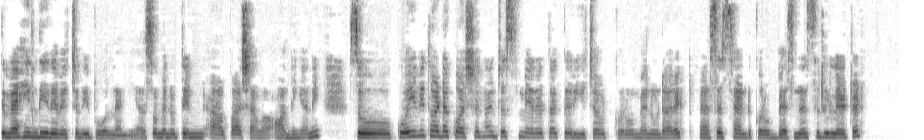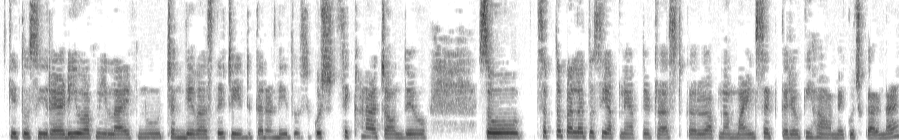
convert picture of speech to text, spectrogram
ਤੇ ਮੈਂ ਹਿੰਦੀ ਦੇ ਵਿੱਚ ਵੀ ਬੋਲ ਲੈਂਦੀ ਆ ਸੋ ਮੈਨੂੰ ਤਿੰਨ ਭਾਸ਼ਾਵਾਂ ਆਉਂਦੀਆਂ ਨੇ। ਸੋ ਕੋਈ ਵੀ ਤੁਹਾਡਾ ਕੁਐਸਚਨ ਹੈ ਜਸਟ ਮੇਰੇ ਤੱਕ ਰੀਚ ਆਊਟ ਕਰੋ, ਮੈਨੂੰ ਡਾਇਰੈਕਟ ਮੈਸੇਜ ਸੈਂਡ ਕਰੋ ਬਿਜ਼ਨਸ ਰਿਲੇਟਡ ਕਿ ਤੁਸੀਂ ਰੈਡੀ ਹੋ ਆਪਣੀ ਲਾਈਫ ਨੂੰ ਚੰਗੇ ਵਾਸਤੇ ਚੇਂਜ ਕਰਨ ਲਈ, ਤੁਸੀਂ ਕੁਝ ਸਿੱਖਣਾ ਚਾਹੁੰਦੇ ਹੋ। ਸੋ ਸਭ ਤੋਂ ਪਹਿਲਾਂ ਤੁਸੀਂ ਆਪਣੇ ਆਪ ਤੇ ਟਰਸਟ ਕਰੋ ਆਪਣਾ ਮਾਈਂਡ ਸੈਟ ਕਰਿਓ ਕਿ ਹਾਂ, ਮੈਂ ਕੁਝ ਕਰਨਾ ਹੈ।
